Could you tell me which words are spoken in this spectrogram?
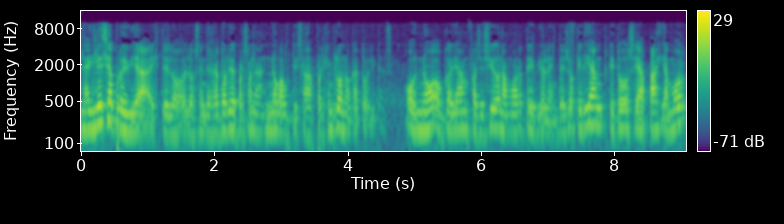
La iglesia prohibía este, lo- los enterratorios de personas no bautizadas, por ejemplo, no católicas, o no o que habían fallecido una muerte violenta. Ellos querían que todo sea paz y amor,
